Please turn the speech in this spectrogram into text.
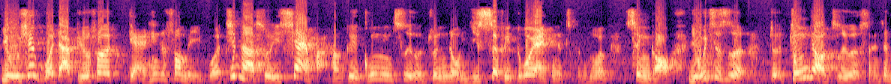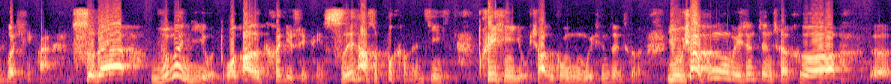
有些国家，比如说典型的说美国，基本上属于宪法上对公民自由的尊重，以及社会多元性的程度甚高，尤其是对。宗教自由的神圣不可侵犯，使得无论你有多高的科技水平，实际上是不可能进行推行有效的公共卫生政策的。有效公共卫生政策和呃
